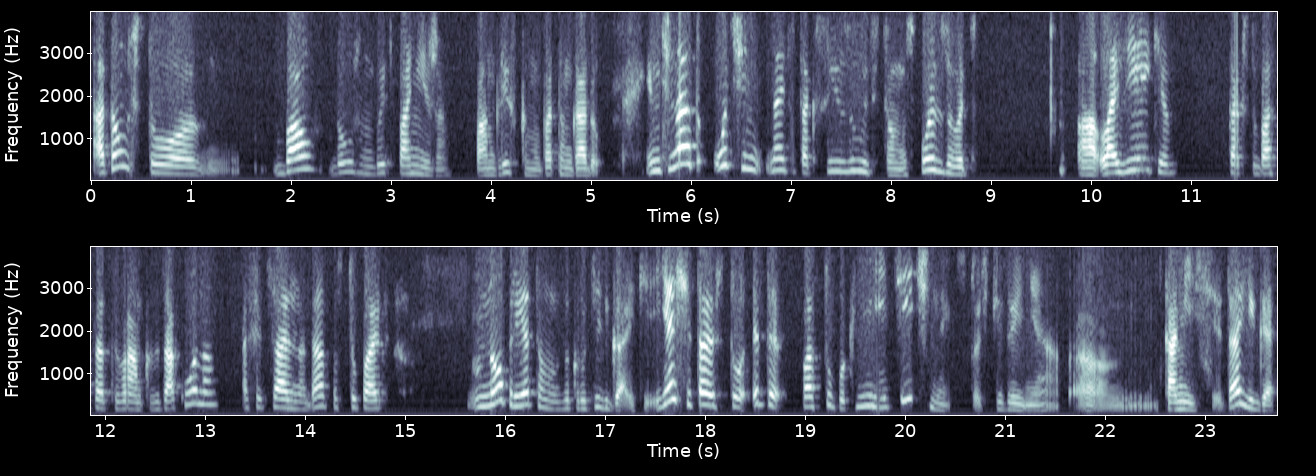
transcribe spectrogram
о том, что балл должен быть пониже по английскому в этом году. И начинают очень, знаете, так с иезуитством использовать а, лазейки, так, чтобы остаться в рамках закона, официально да, поступать, но при этом закрутить гайки. Я считаю, что это поступок неэтичный с точки зрения э, комиссии да, ЕГЭ,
